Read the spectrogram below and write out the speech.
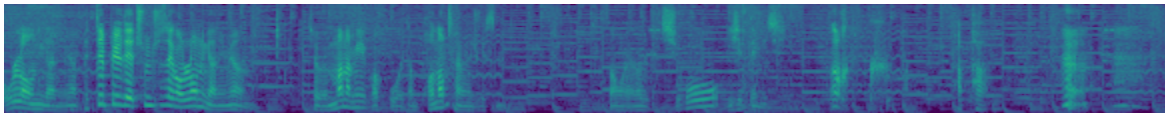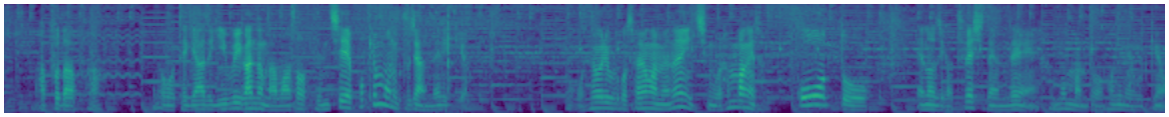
올라오는 게 아니면 배틀필드에 춤추세가 올라오는 게 아니면 제가 웬만하면 이길 것 같고 일단 번업 사용해주겠습니다. 쌍으로 에너지 붙이고 20 데미지. 악 아파. 아프다 아파. 이러고 되게 아직 EV가 한 장 남아서 벤치에 포켓몬은 굳이 안 내릴게요. 그리고 헤어리 불고 사용하면은 이 친구를 한 방에 잡고 또 에너지가 트래시 되는데 한 번만 더 확인해 볼게요.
